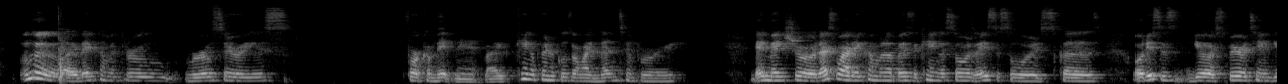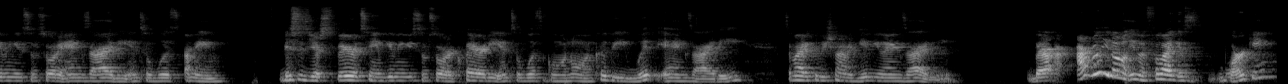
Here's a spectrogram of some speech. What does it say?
like, they coming through real serious for commitment. Like, King of Pentacles are like nothing temporary. They make sure, that's why they're coming up as the King of Swords, Ace of Swords, because or oh, this is your spirit team giving you some sort of anxiety into what's, I mean, this is your spirit team giving you some sort of clarity into what's going on. Could be with anxiety. Somebody could be trying to give you anxiety. But I, I really don't even feel like it's working.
